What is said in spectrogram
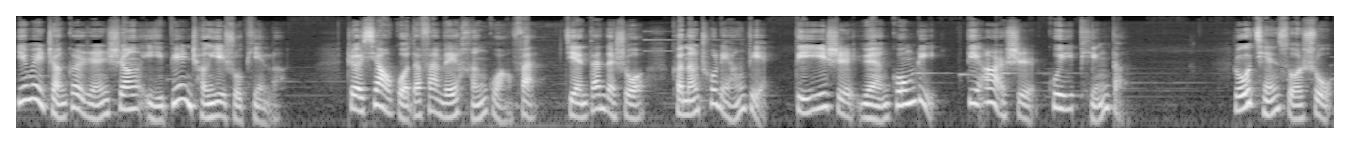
因为整个人生已变成艺术品了，这效果的范围很广泛。简单的说，可能出两点：第一是远功利，第二是归平等。如前所述，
